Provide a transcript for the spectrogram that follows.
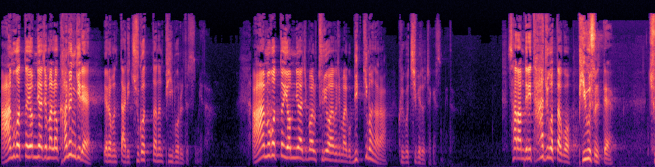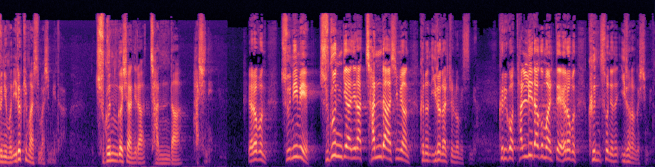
아무것도 염려하지 말라고 가는 길에 여러분 딸이 죽었다는 비보를 듣습니다. 아무것도 염려하지 말고 두려워하지 말고 믿기만 하라. 그리고 집에 도착했습니다. 사람들이 다 죽었다고 비웃을 때 주님은 이렇게 말씀하십니다. 죽은 것이 아니라 잔다 하시니. 여러분, 주님이 죽은 게 아니라 잔다 하시면 그는 일어날 줄로 믿습니다. 그리고 달리다고 말 때 여러분, 그 소녀는 일어난 것입니다.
